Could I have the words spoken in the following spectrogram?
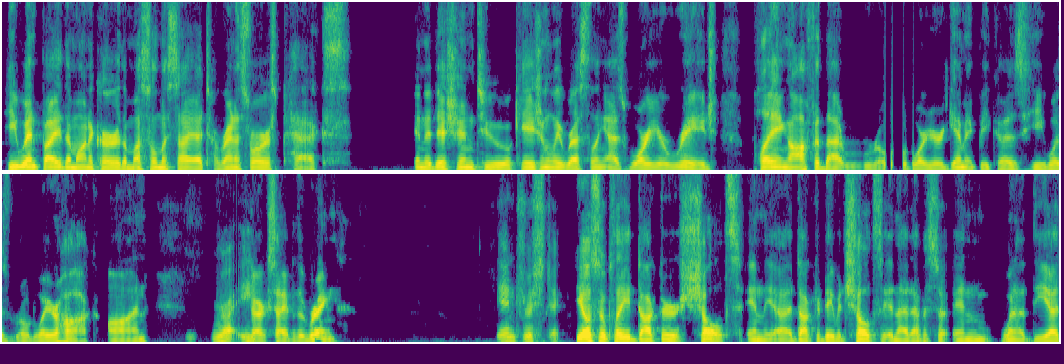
he went by the moniker the Muscle Messiah Tyrannosaurus Pex, in addition to occasionally wrestling as Warrior Rage, playing off of that Road Warrior gimmick because he was Road Warrior Hawk on right. Dark Side of the Ring. Interesting. He also played Dr. Schultz in the uh, Dr. David Schultz in that episode in one of the uh,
